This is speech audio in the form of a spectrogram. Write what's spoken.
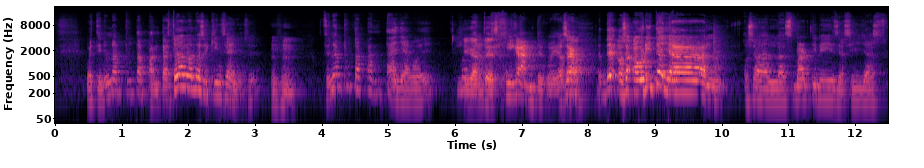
güey, tenía una puta pantalla. Estoy hablando hace 15 años, ¿eh? Ujú. Tenía una puta pantalla, güey. No mames, Gigante, güey. O sea, de- o sea, ahorita ya, o sea, las Smart TVs y así ya es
